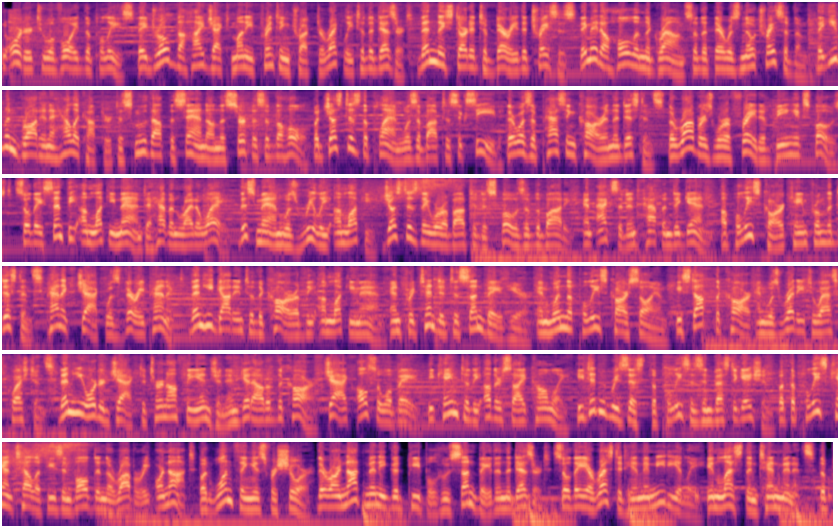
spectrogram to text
In order to avoid the police, they drove the hijacked money printing truck directly to the desert. Then they started to bury the traces. They made a hole in the ground so that there was no trace of them. They even brought in a helicopter to smooth out the sand on the surface of the hole. But just as the plan was about to succeed, there was a passing car in the distance. The robbers were afraid of being exposed, so they sent the unlucky man to heaven right away. This man was really unlucky. Just as they were about to dispose of the body, an accident happened again. A police car came from the distance. Panicked Jack was very panicked. Then he got into the car of the unlucky man and pretended to sunbathe here. And when the police car saw him, he stopped the car and was ready to ask questions. Then he ordered Jack to turn off the engine and get out of the car. Jack also obeyed. He came to the other side calmly. He didn't resist the police's investigation, but the police can't tell if he's involved in the robbery or not. But one thing is for sure, there are not many good people who sunbathe in the desert, so they arrested him immediately. In less than 10 minutes, the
